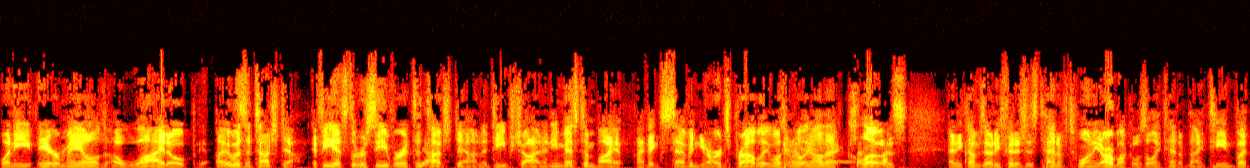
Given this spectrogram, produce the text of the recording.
when he airmailed a wide open. It was a touchdown. If he hits the receiver, it's a yeah. touchdown, a deep shot, and he missed him by I think seven yards. Probably it wasn't really all that close. and he comes out, he finishes 10 of 20. Arbuckle was only 10 of 19. But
